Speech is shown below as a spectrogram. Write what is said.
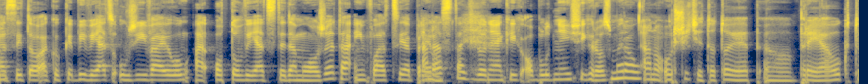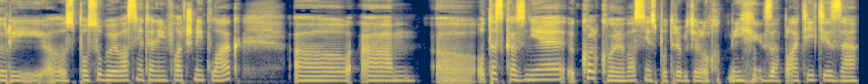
mm-hmm. si to ako keby viac užívajú a o to viac teda môže tá inflácia prerastať ano. do nejakých obludnejších rozmerov? Áno, určite toto je e, prejav, ktorý e, spôsobuje vlastne ten inflačný tlak a otázka znie, koľko je vlastne spotrebiteľ ochotný zaplatiť za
